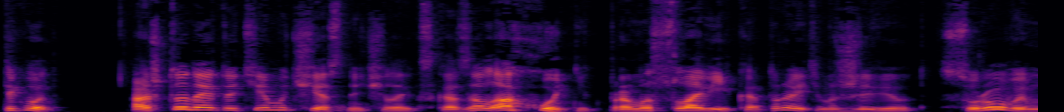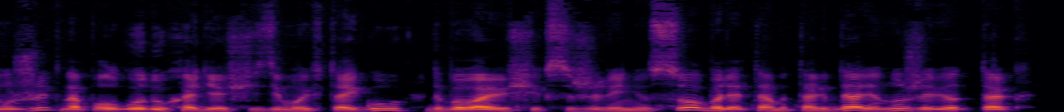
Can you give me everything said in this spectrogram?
Так вот, а что на эту тему честный человек сказал? Охотник, промысловик, который этим живет. Суровый мужик, на полгода уходящий зимой в тайгу, добывающий, к сожалению, соболя там и так далее, ну, живет так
